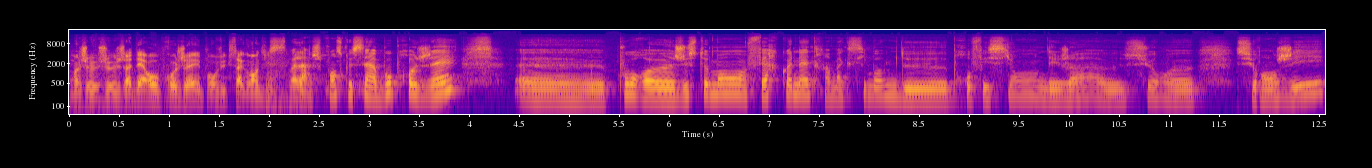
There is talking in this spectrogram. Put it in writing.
moi, j'adhère au projet et pourvu que ça grandisse. Voilà, je pense que c'est un beau projet. Euh, pour euh, justement faire connaître un maximum de professions déjà euh, sur, sur Angers.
